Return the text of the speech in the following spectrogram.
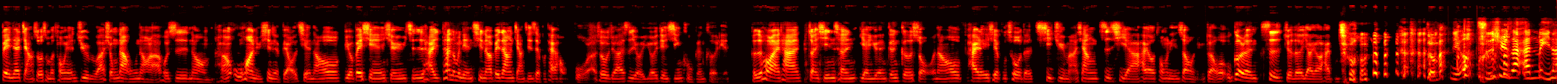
被人家讲说什么童颜巨乳啊、胸大无脑啦，或是那种好像物化女性的标签，然后有被闲言闲语。其实还他那么年轻，然后被这样讲，其实也不太好过了。所以我觉得还是有有一点辛苦跟可怜。可是后来他转型成演员跟歌手，然后拍了一些不错的戏剧嘛，像《志气》啊，还有《通灵少女》。对，我我个人是觉得瑶瑶还不错。怎么办？你又持续在安利他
